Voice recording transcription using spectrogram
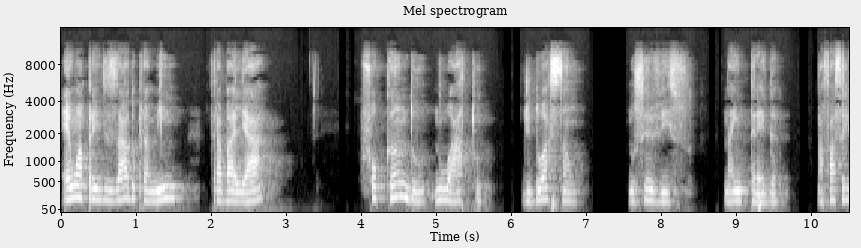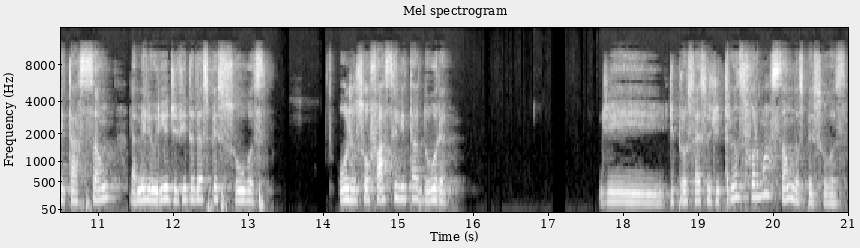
É um aprendizado para mim trabalhar focando no ato de doação, no serviço, na entrega, na facilitação da melhoria de vida das pessoas. Hoje eu sou facilitadora de, de processos de transformação das pessoas.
